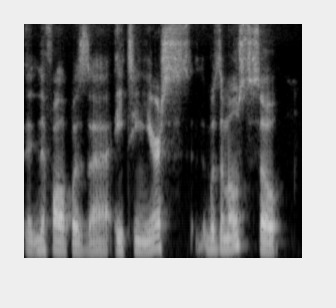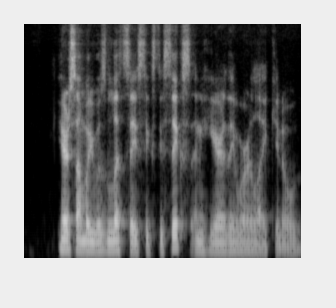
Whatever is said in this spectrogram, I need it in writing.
the follow-up was uh, 18 years was the most. So here somebody was let's say 66, and here they were like you know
